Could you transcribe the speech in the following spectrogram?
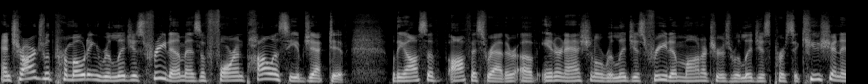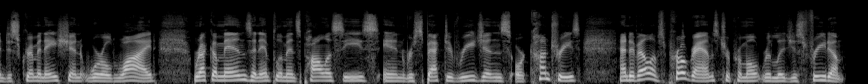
and charged with promoting religious freedom as a foreign policy objective. Well, the office, rather, of International Religious Religious Freedom monitors religious persecution and discrimination worldwide, recommends and implements policies in respective regions or countries, and develops programs to promote religious freedom.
